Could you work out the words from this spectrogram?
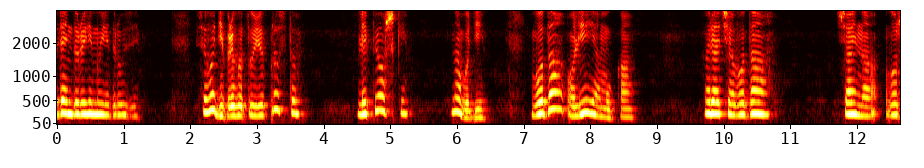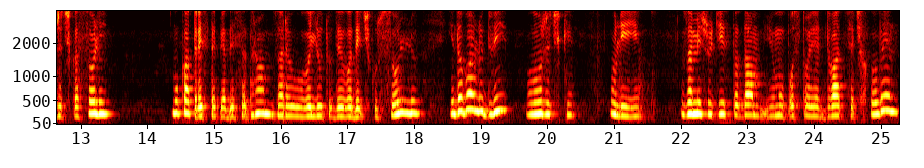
день, дорогі мої друзі. Сьогодні приготую просто ліпьошки на воді. Вода, олія, мука. Гаряча вода, чайна ложечка солі, мука 350 грам. Зараз увелю туди водичку з соллю і добавлю 2 ложечки олії. Замішу тісто, дам йому постоять 20 хвилин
